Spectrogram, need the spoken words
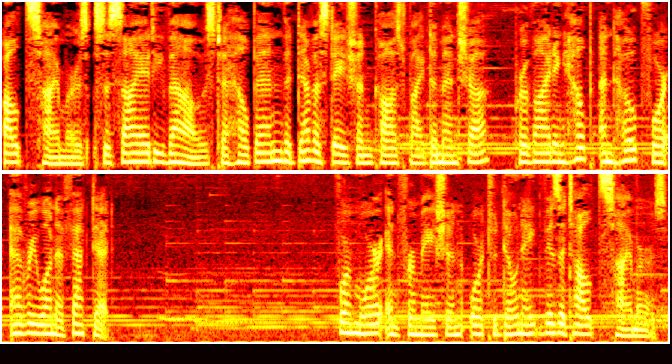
Alzheimer's Society vows to help end the devastation caused by dementia, providing help and hope for everyone affected. For more information or to donate visit Alzheimer's.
